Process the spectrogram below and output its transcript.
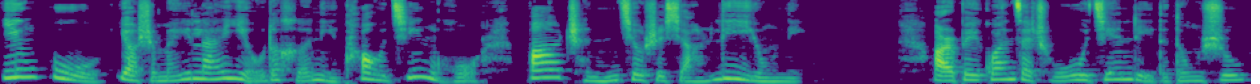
鹦鹉要是没来由的和你套近乎，八成就是想利用你。而被关在储物间里的东叔，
